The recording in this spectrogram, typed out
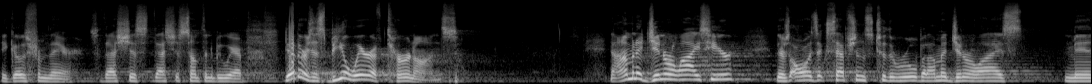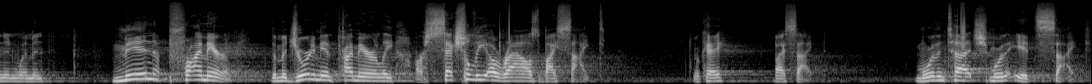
It goes from there. So that's just that's just something to be aware of. The other is this be aware of turn-ons. Now I'm going to generalize here. There's always exceptions to the rule, but I'm going to generalize men and women. Men primarily, the majority of men primarily are sexually aroused by sight. Okay? By sight. More than touch, more than it's sight.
